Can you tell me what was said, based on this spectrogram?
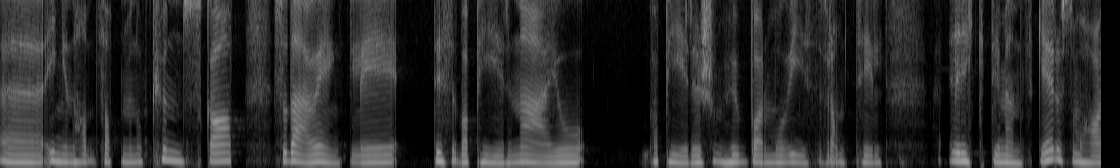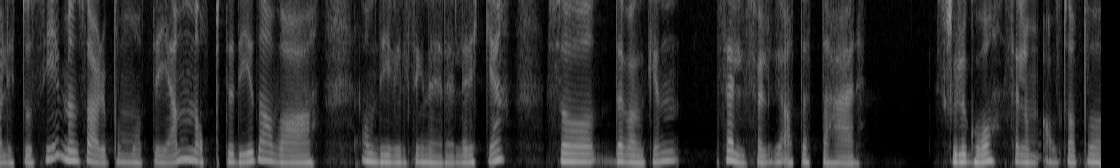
Eh, ingen hadde satt med noe kunnskap. Så det er jo egentlig Disse papirene er jo papirer som hun bare må vise fram til riktige mennesker som har litt å si, men så er det på en måte igjen opp til de da, hva, om de vil signere eller ikke. Så det var jo ikke en selvfølge at dette her skulle gå, selv om alt var på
